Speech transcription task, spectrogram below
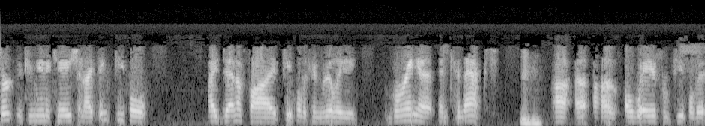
certain communication. I think people identify people that can really bring it and connect mhm. uh, away from people that,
